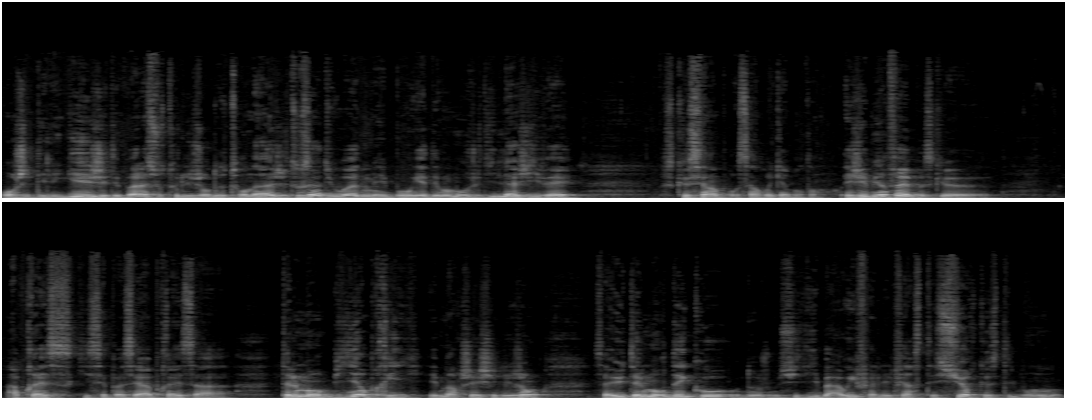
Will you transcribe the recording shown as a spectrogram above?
Bon, j'ai délégué, j'étais pas là sur tous les jours de tournage et tout ça, tu vois. Mais bon, il y a des moments où je dis là j'y vais parce que c'est un, c'est un truc important. Et j'ai bien fait parce que après ce qui s'est passé après, ça a tellement bien pris et marché chez les gens, ça a eu tellement d'écho, donc je me suis dit bah oui, il fallait le faire. C'était sûr que c'était le bon moment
